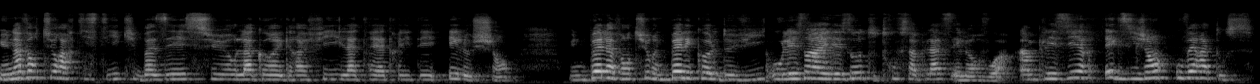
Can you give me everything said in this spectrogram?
Une aventure artistique basée sur la chorégraphie, la théâtralité et le chant. Une belle aventure, une belle école de vie où les uns et les autres trouvent sa place et leur voix. Un plaisir exigeant ouvert à tous.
